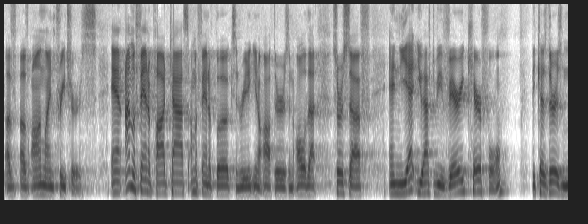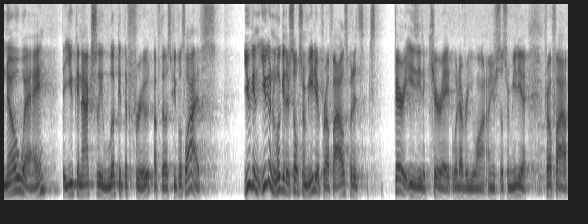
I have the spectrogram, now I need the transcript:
of, of online preachers. And I'm a fan of podcasts, I'm a fan of books and reading, you know, authors and all of that sort of stuff. And yet you have to be very careful because there is no way that you can actually look at the fruit of those people's lives. You can, you can look at their social media profiles, but it's very easy to curate whatever you want on your social media profile.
